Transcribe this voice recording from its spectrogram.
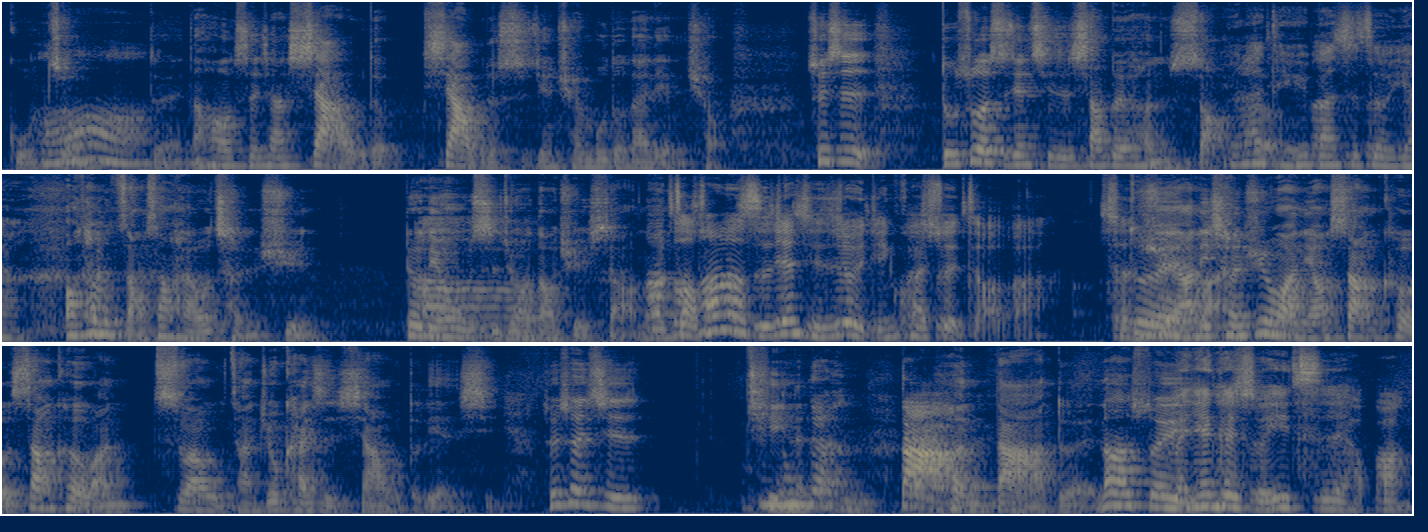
国中、oh. 对，然后剩下下午的下午的时间全部都在练球，所以是读书的时间其实相对很少。原来体育班是这样。哦，他们早上还要晨训，六点五十就要到学校。那、oh. 早上的时间其实就已经快睡着了吧？对啊，你晨训完你要上课，上课完吃完午餐就开始下午的练习，所以所以其实。体能很大很大，对，那所以每天可以随意吃，哎，好棒。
